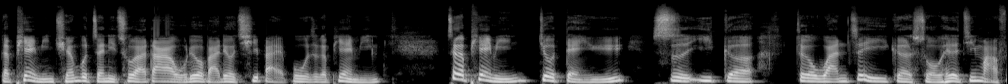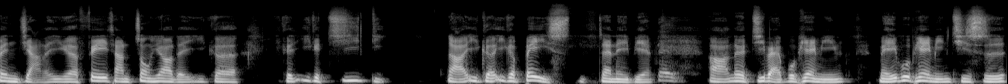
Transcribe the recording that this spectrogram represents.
的片名全部整理出来，大概五六百、六七百部这个片名，这个片名就等于是一个这个玩这一个所谓的金马粪奖的一个非常重要的一个一个一个基底。啊，一个一个 base 在那边，对啊，那几百部片名，每一部片名其实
